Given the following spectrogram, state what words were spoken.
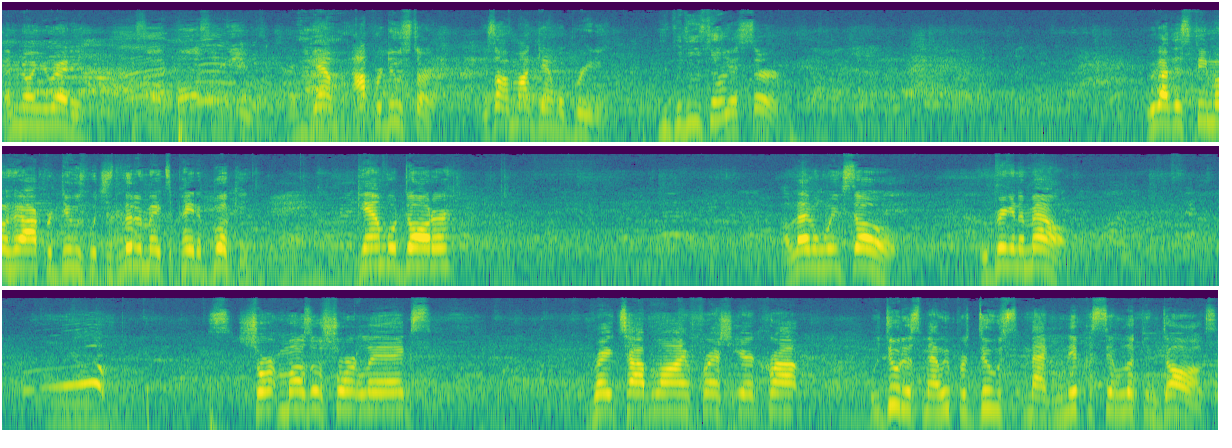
Let me know when you're ready. Gamble, I produced her. It's off my gamble breeding. You produced her? Yes, sir. We got this female here I produced, which is litter mate to pay the bookie. Gamble daughter, 11 weeks old. We're bringing them out. Short muzzle, short legs, great top line, fresh ear crop. We do this, man. We produce magnificent looking dogs.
